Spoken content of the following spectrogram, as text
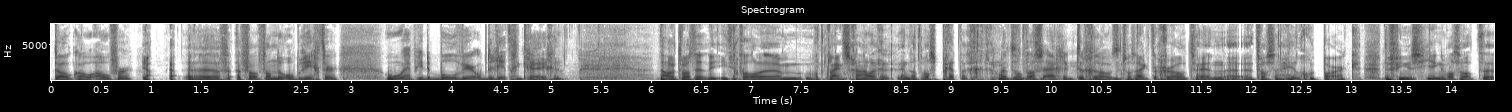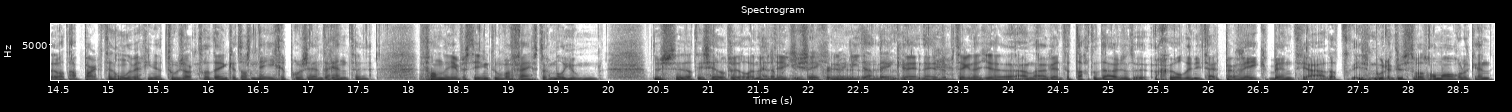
toko over Ja, ja. eh, van de oprichter. Hoe heb je de boel weer op de rit gekregen? Nou, het was in ieder geval ehm, wat kleinschaliger en dat was prettig. Want het was eigenlijk te groot. Het was eigenlijk te groot en eh, het was een heel goed park. De financiering was wat, eh, wat apart. En onderweg hier naartoe zag ik te denken... het was 9% rente van de investering toen van 50 miljoen. Dus eh, dat is heel veel. En daar moet je zeker dat nu niet aan denken. Nee, nee, dat betekent dat je aan, aan rente 80.000 gulden in die tijd per week bent. Ja, dat is moeilijk. Dus het was onmogelijk. En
